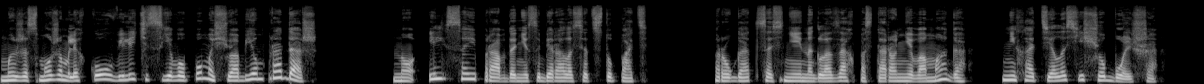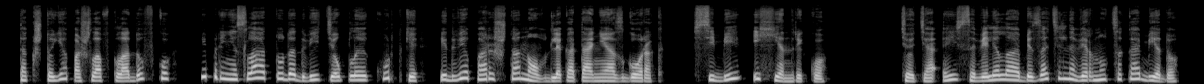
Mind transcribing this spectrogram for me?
мы же сможем легко увеличить с его помощью объем продаж. Но Ильса и правда не собиралась отступать. Ругаться с ней на глазах постороннего мага не хотелось еще больше, так что я пошла в кладовку и принесла оттуда две теплые куртки и две пары штанов для катания с горок, себе и Хенрику. Тетя Эйса велела обязательно вернуться к обеду,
